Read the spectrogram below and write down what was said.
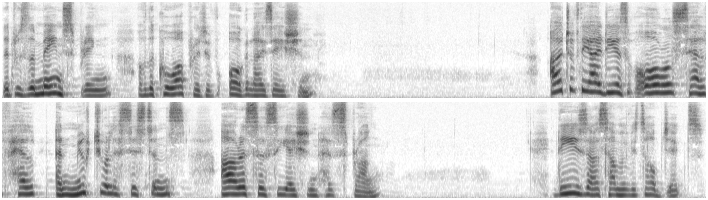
that was the mainspring of the cooperative organisation. Out of the ideas of all self help and mutual assistance, our association has sprung. These are some of its objects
